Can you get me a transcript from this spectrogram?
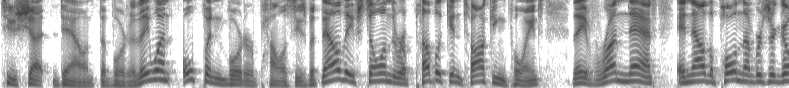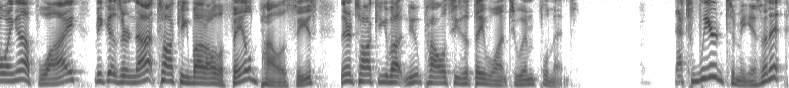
to shut down the border. They want open border policies, but now they've stolen the Republican talking points. They've run that, and now the poll numbers are going up. Why? Because they're not talking about all the failed policies, they're talking about new policies that they want to implement. That's weird to me, isn't it?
